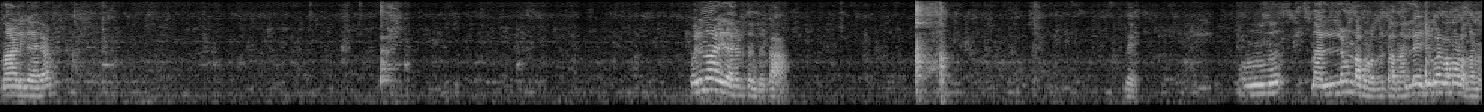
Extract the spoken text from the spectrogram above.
നാളികേരം. ഒരു നാളികേരം എടുത്തിട്ടുണ്ട് കേട്ടാ. മൂന്ന് നല്ല ഉണ്ടമുളക് കേട്ടോ. നല്ല എരിവുള്ള മുളകാണ്.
